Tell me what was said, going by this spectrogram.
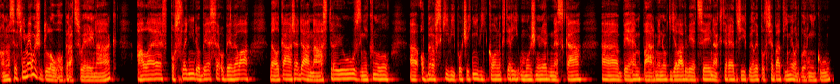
Ono se s nimi už dlouho pracuje jinak ale v poslední době se objevila velká řada nástrojů, vzniknul eh, obrovský výpočetní výkon, který umožňuje dneska eh, během pár minut dělat věci, na které dřív byly potřeba týmy odborníků.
